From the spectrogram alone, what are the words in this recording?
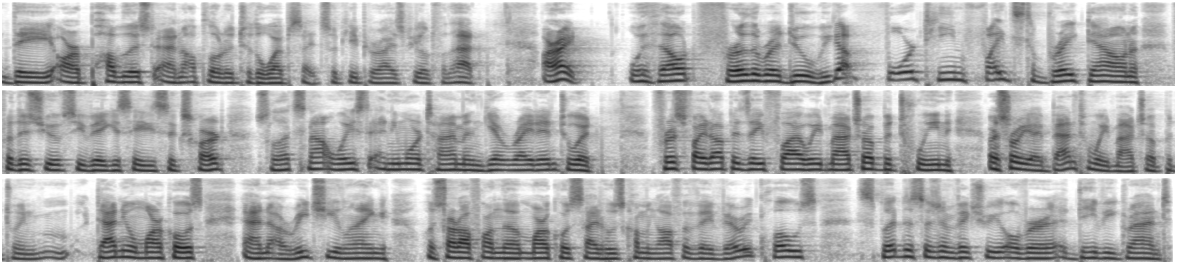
they are published and uploaded to the website. So keep your eyes peeled for that. All right. Without further ado, we got 14 fights to break down for this UFC Vegas 86 card. So let's not waste any more time and get right into it. First fight up is a flyweight matchup between, or sorry, a bantamweight matchup between Daniel Marcos and Aoriqileng. We'll start off on the Marcos side, who's coming off of a very close split decision victory over Davy Grant.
